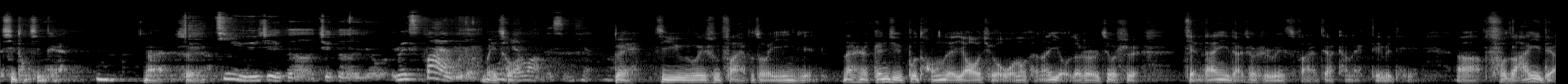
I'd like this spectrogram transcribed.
系统芯片，嗯，啊是。基于这个这个有 RISC-V 的物联网的芯片，对，基于 RISC-V 作为引擎，但是根据不同的要求，我们可能有的时候就是简单一点，就是 RISC-V 加 connectivity 啊，复杂一点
